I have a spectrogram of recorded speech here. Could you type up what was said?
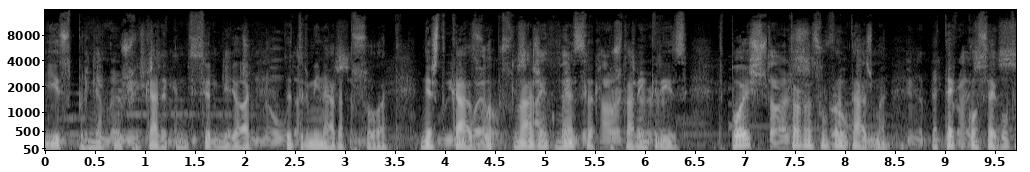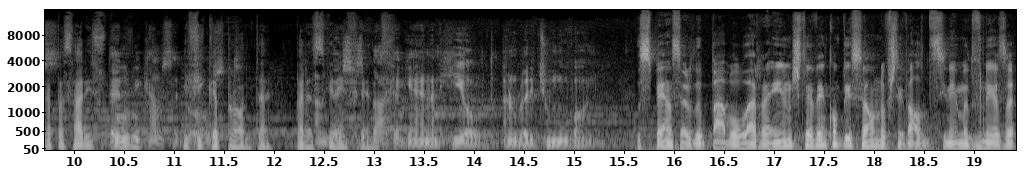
e isso permite-nos ficar a conhecer melhor determinada pessoa. Neste caso, a personagem começa por estar em crise. Depois torna-se um fantasma, até que consegue ultrapassar isso tudo e fica pronta para seguir em frente. Spencer de Pablo Larraín esteve em competição no Festival de Cinema de Veneza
